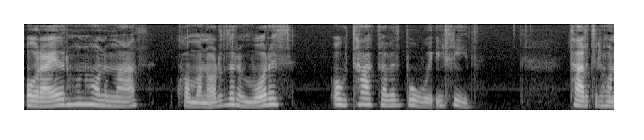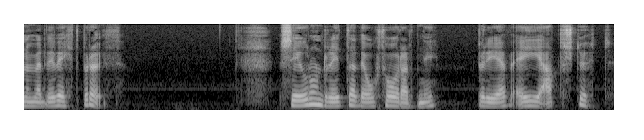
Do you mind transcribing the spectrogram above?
Og ræður hún honum að koma norður um voruð og taka við búi í hlýð þar til honum verði veitt brauð. Sigrún reytaði og þórarni bref eigi all stutt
